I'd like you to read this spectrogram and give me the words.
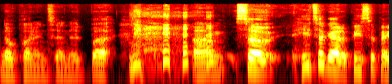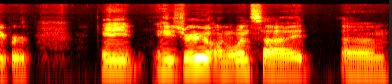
no pun intended. But um, so he took out a piece of paper and he he drew on one side. Um,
